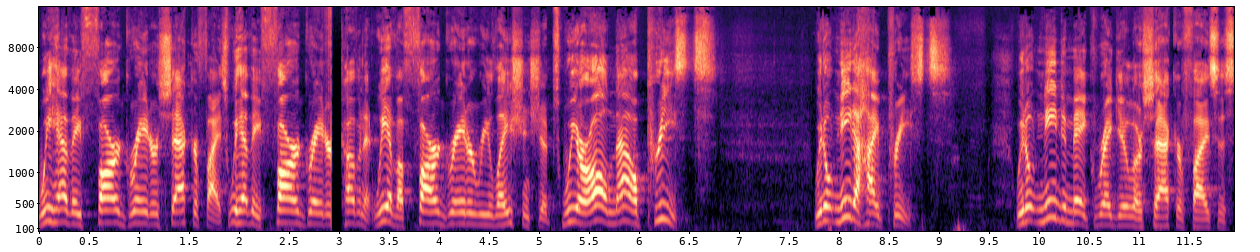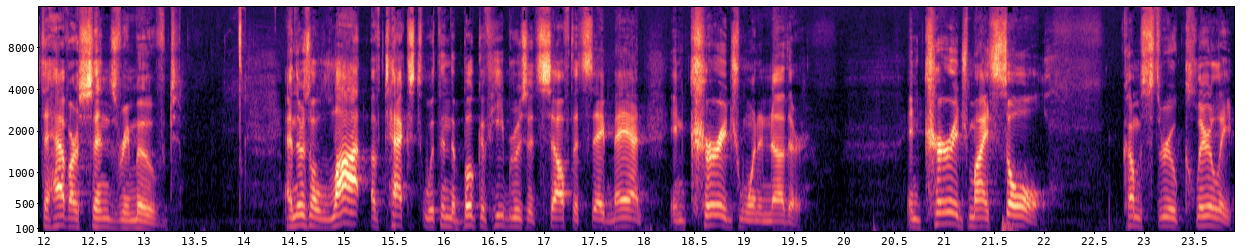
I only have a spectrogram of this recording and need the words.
We have a far greater sacrifice. We have a far greater covenant. We have a far greater relationships. We are all now priests. We don't need a high priest. We don't need to make regular sacrifices to have our sins removed. And there's a lot of text within the book of Hebrews itself that say, man, encourage one another. Encourage my soul. Comes through clearly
